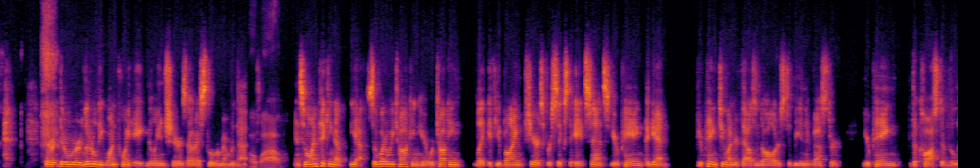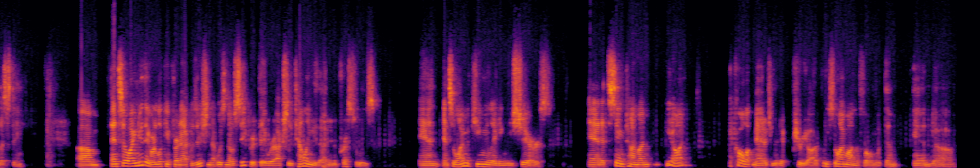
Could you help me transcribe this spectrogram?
there, there were literally 1.8 million shares out. I still remember that. Oh wow! And so I'm picking up. Yeah. So what are we talking here? We're talking like if you're buying shares for six to eight cents, you're paying again. If you're paying two hundred thousand dollars to be an investor, you're paying the cost of the listing. Um, and so I knew they were looking for an acquisition. That was no secret. They were actually telling you that in a press release. And, and so I'm accumulating these shares. And at the same time, I'm, you know, I'm, I call up management periodically. So I'm on the phone with them. And uh,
